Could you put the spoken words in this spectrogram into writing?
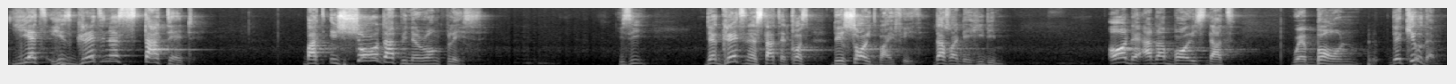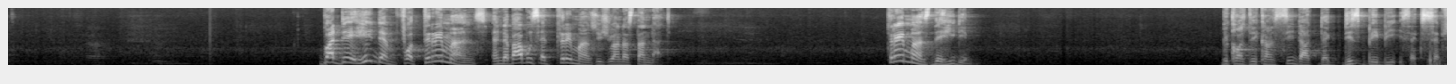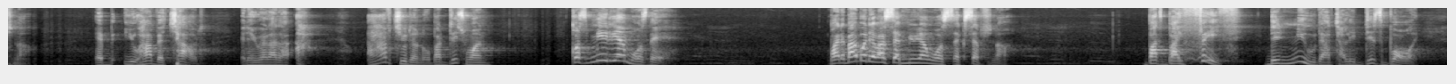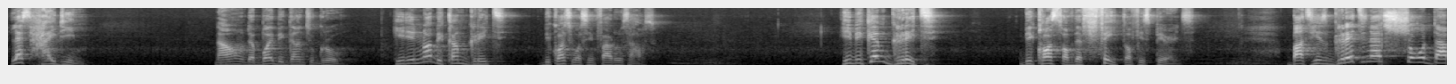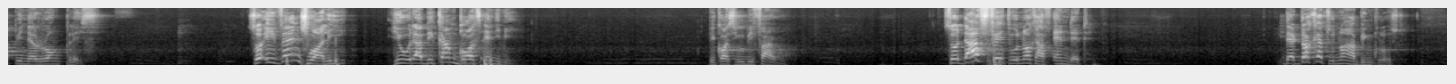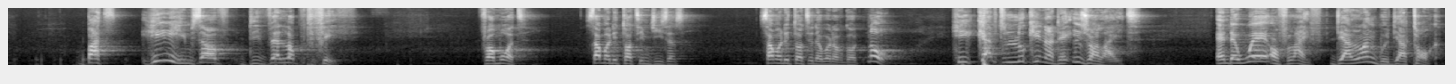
Yet his greatness started, but it showed up in the wrong place. You see, the greatness started because they saw it by faith. That's why they hid him. All the other boys that were born, they killed them. But they hid them for three months. And the Bible said three months. You should understand that. Three months they hid him. Because they can see that the, this baby is exceptional. You have a child, and you realize that, ah, I have children, no, but this one, because Miriam was there. But the Bible never said Miriam was exceptional. But by faith, they knew that Charlie, this boy, let's hide him. Now the boy began to grow. He did not become great because he was in Pharaoh's house. He became great because of the faith of his parents. But his greatness showed up in the wrong place. So eventually, he would have become God's enemy because he would be Pharaoh. So that faith would not have ended. The docket would not have been closed. But he himself developed faith. From what? Somebody taught him Jesus? Somebody taught him the word of God? No. He kept looking at the Israelites and the way of life, their language, their talk.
